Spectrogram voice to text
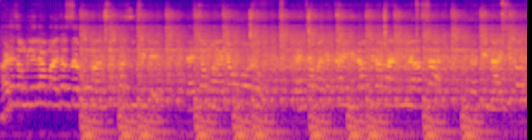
हडे जमलेल्या माझ्या सर्व माणसांना दे. त्यांच्या मागे उभं. त्यांच्या मागे काही इडापिडा लागलेल्या असतात. तर ती नाहीशी करून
